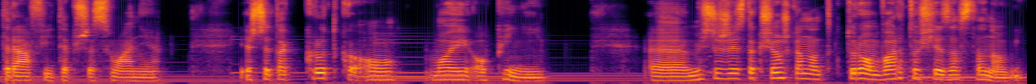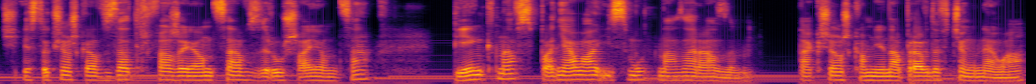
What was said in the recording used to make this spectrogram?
trafi, te przesłanie. Jeszcze tak krótko o mojej opinii. E, myślę, że jest to książka, nad którą warto się zastanowić. Jest to książka zatrważająca, wzruszająca, piękna, wspaniała i smutna zarazem. Ta książka mnie naprawdę wciągnęła,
